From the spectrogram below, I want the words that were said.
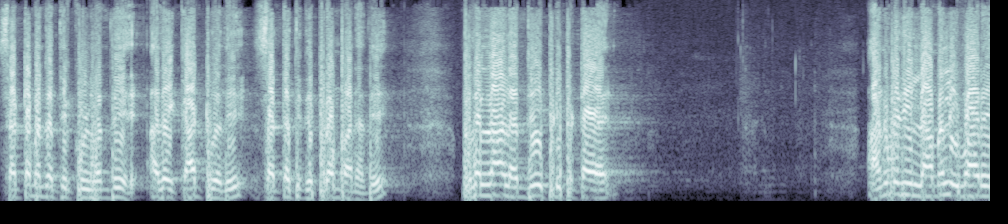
சட்டமன்றத்திற்குள் வந்து அதை காட்டுவது சட்டத்துக்கு புறம்பானது. முதல் நாள் அன்று இப்படிப்பட்ட அனுமதி இல்லாமல் இவ்வாறு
